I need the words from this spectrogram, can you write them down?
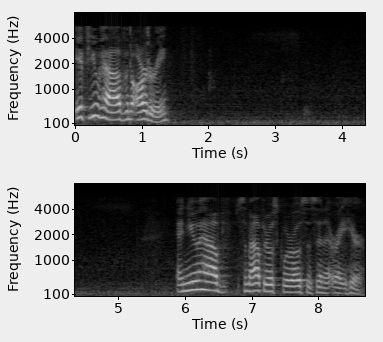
If you have an artery and you have some atherosclerosis in it right here,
